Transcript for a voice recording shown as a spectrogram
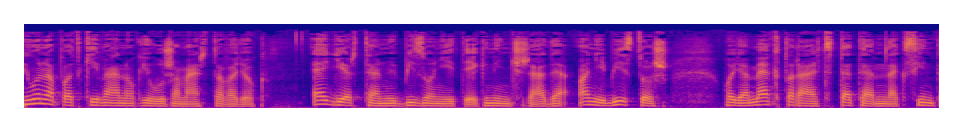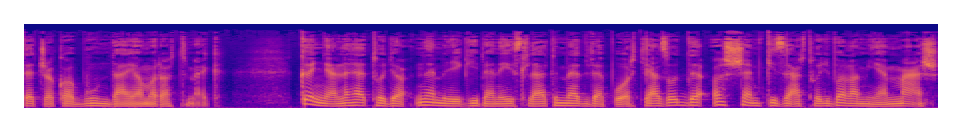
Jó napot kívánok, Józsa Márta vagyok. Egyértelmű bizonyíték nincs rá, de annyi biztos, hogy a megtalált tetemnek szinte csak a bundája maradt meg. Könnyen lehet, hogy a nemrégiben észlelt medve portyázott, de az sem kizárt, hogy valamilyen más,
